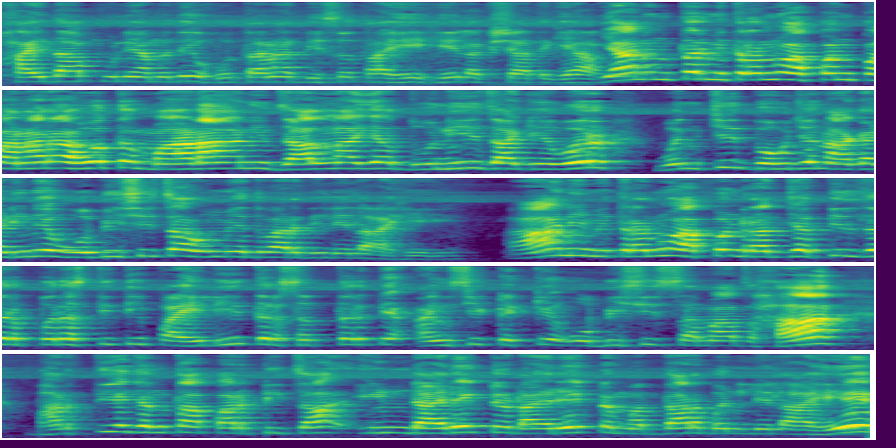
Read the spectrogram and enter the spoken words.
फायदा पुण्यामध्ये होताना दिसत आहे हे लक्षात घ्या. यानंतर मित्रांनो आपण पाहणार आहोत माढा आणि जालना या दोन्ही जागेवर वंचित बहुजन आघाडीने ओबीसीचा उमेदवार दिलेला आहे. आणि मित्रांनो आपण राज्यातील जर परिस्थिती पाहिली तर सत्तर ते ऐंशी टक्के ओबीसी समाज हा भारतीय जनता पार्टीचा इनडायरेक्ट डायरेक्ट मतदार बनलेला आहे.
